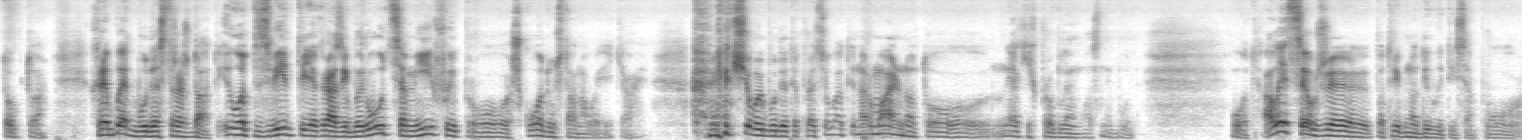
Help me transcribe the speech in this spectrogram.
Тобто хребет буде страждати. І от звідти якраз і беруться міфи про шкоду станової тяги. Якщо ви будете працювати нормально, то ніяких проблем у вас не буде. От. Але це вже потрібно дивитися по,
